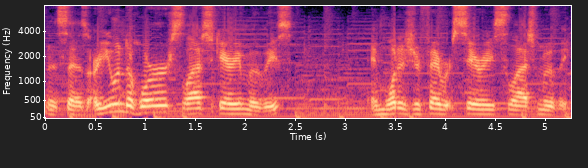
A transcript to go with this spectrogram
that says, are you into horror slash scary movies? And what is your favorite series slash movie?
